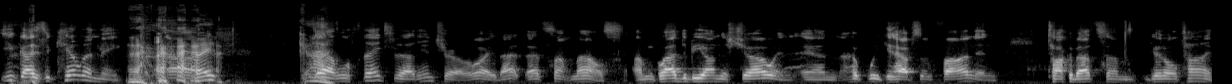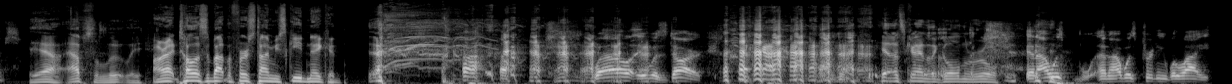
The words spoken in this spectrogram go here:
You guys are killing me. Uh, right? God. Yeah, well, thanks for that intro. Boy, that that's something else. I'm glad to be on the show, and and hope we can have some fun and talk about some good old times. Yeah, absolutely. All right, tell us about the first time you skied naked. Well, it was dark, Yeah, that's kind of the golden rule. and I was and I was pretty light.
